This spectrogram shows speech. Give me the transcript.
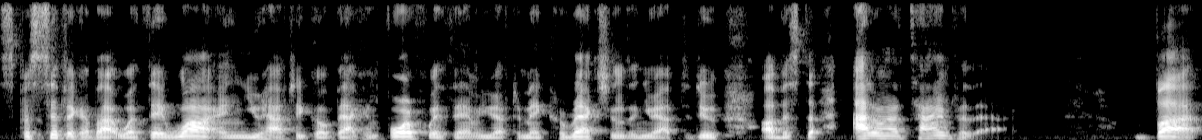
specific about what they want, and you have to go back and forth with them. You have to make corrections and you have to do all this stuff. I don't have time for that. But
